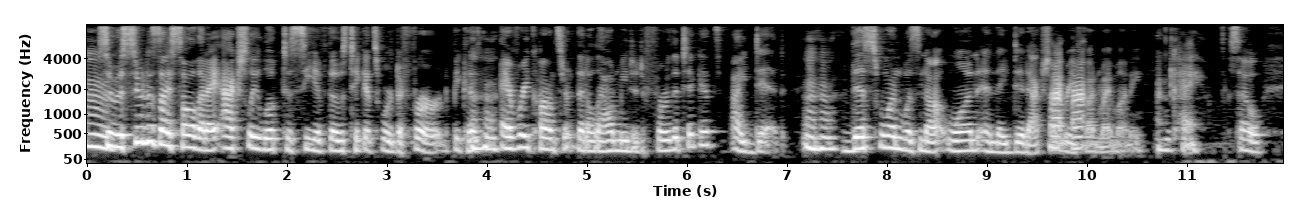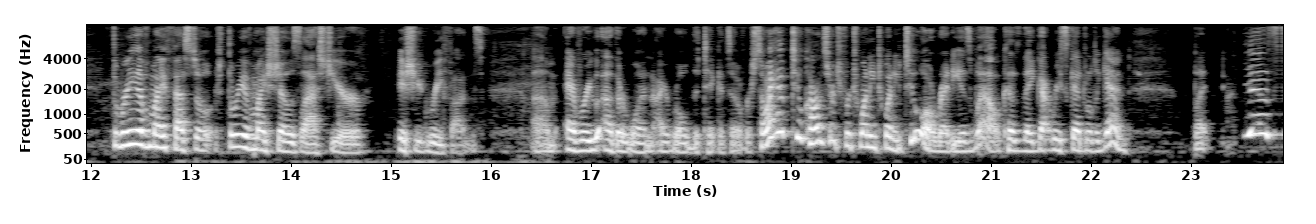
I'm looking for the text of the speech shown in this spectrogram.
Mm. So as soon as I saw that, I actually looked to see if those tickets were deferred because Mhm. every concert that allowed me to defer the tickets, I did. Mhm. This one was not one, and they did actually Uh-uh. refund my money. Okay. So three of my festival, three of my shows last year issued refunds. Um, every other one, I rolled the tickets over. So I have two concerts for 2022 already as well because they got rescheduled again. But yes,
